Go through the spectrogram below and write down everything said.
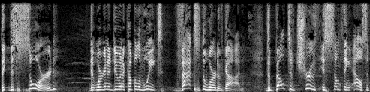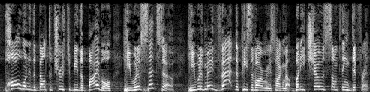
The, the sword that we're going to do in a couple of weeks, that's the Word of God. The belt of truth is something else. If Paul wanted the belt of truth to be the Bible, he would have said so. He would have made that the piece of armor he was talking about, but he chose something different.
